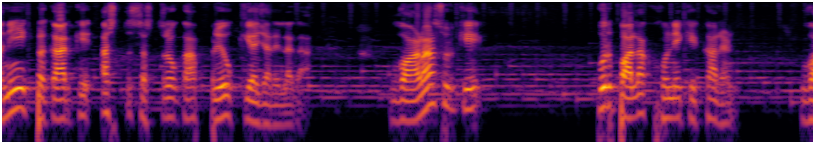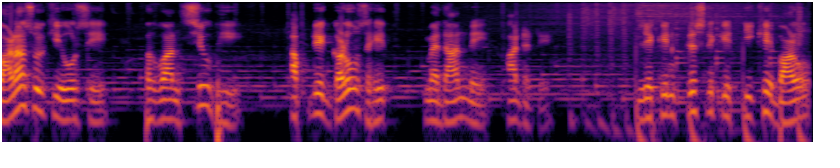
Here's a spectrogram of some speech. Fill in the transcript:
अनेक प्रकार के अस्त्र शस्त्रों का प्रयोग किया जाने लगा। वाणासुर के पुरपालक होने के कारण वाणासुर की ओर से भगवान शिव भी अपने गढ़ों सहित मैदान में आ डटे। लेकिन कृष्ण के तीखे बाणों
